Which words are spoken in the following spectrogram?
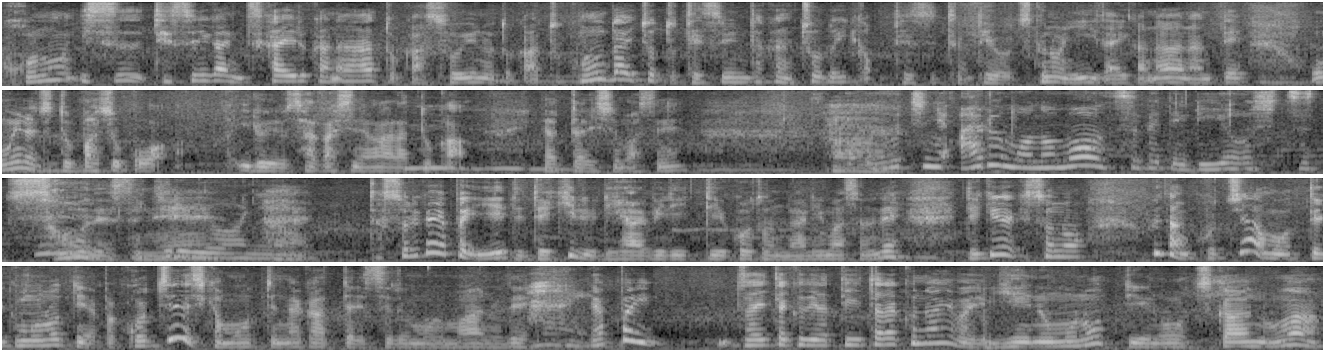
この椅子手すり側に使えるかなとかそういうのとか、あとこの台ちょっと手すりに高いのちょうどいいかも手す手をつくのにいい台かななんて思いながらちょっと場所こういろいろ探しながらとかやったりしてますね。お家にあるものもすべて利用しつつできるように。はいそれがやっぱり家でできるリハビリっていうことになりますのでできるだけその普段こっちは持っていくものってやっぱこっちでしか持ってなかったりするものもあるので、はい、やっぱり在宅でやっていただくのであれば家のものっていうのを使うのは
